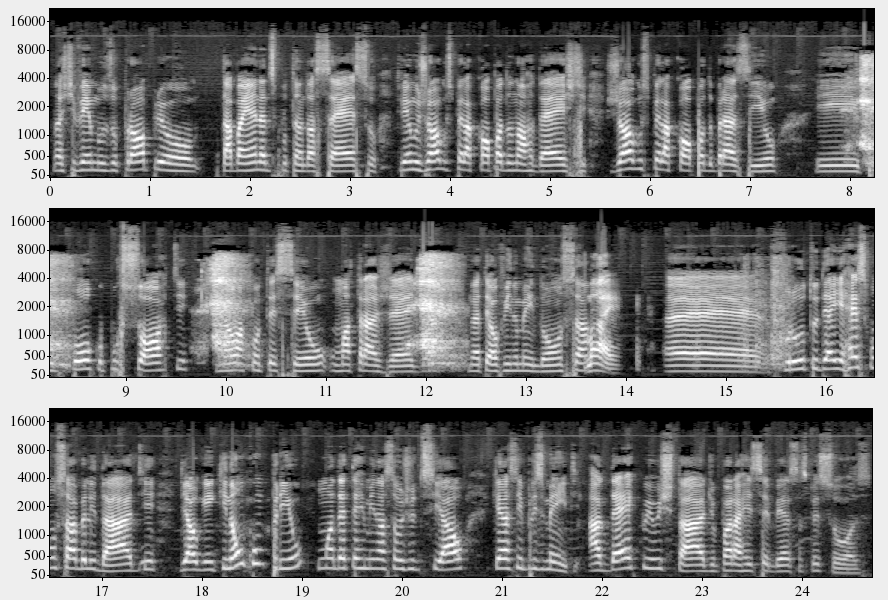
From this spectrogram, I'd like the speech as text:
Nós tivemos o próprio Itabaiana disputando acesso, tivemos jogos pela Copa do Nordeste, jogos pela Copa do Brasil. E por pouco, por sorte, não aconteceu uma tragédia no Etelvino Mendonça. Mãe. É, fruto de irresponsabilidade de alguém que não cumpriu uma determinação judicial que era simplesmente adeque o estádio para receber essas pessoas.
